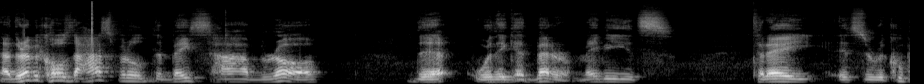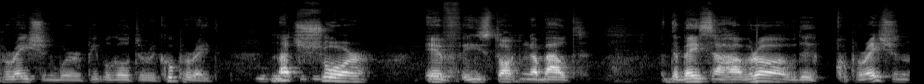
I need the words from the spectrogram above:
Now the Rebbe calls the hospital the base Havra, the where they get better. Maybe it's today it's a recuperation where people go to recuperate. Mm-hmm. not sure if he's talking about the base Havra, the recuperation,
